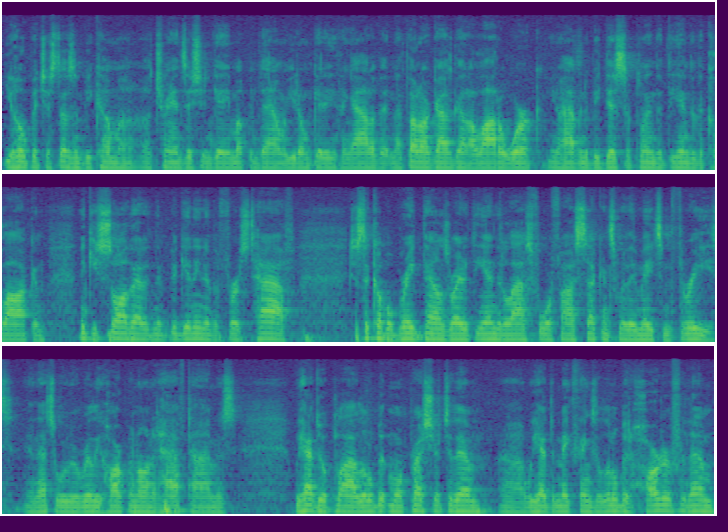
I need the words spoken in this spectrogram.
you hope it just doesn't become a, a, transition game up and down where you don't get anything out of it. And I thought our guys got a lot of work, you know, having to be disciplined at the end of the clock. And I think you saw that in the beginning of the first half. Just a couple breakdowns right at the end of the last four or five seconds where they made some threes. And that's what we were really harping on at halftime is we had to apply a little bit more pressure to them. Uh, we had to make things a little bit harder for them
